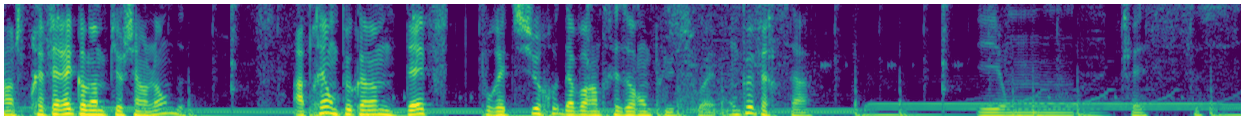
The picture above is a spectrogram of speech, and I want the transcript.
Enfin, je préférais quand même piocher un land. Après, on peut quand même def pour être sûr d'avoir un trésor en plus. Ouais, on peut faire ça. Et on fait ceci.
